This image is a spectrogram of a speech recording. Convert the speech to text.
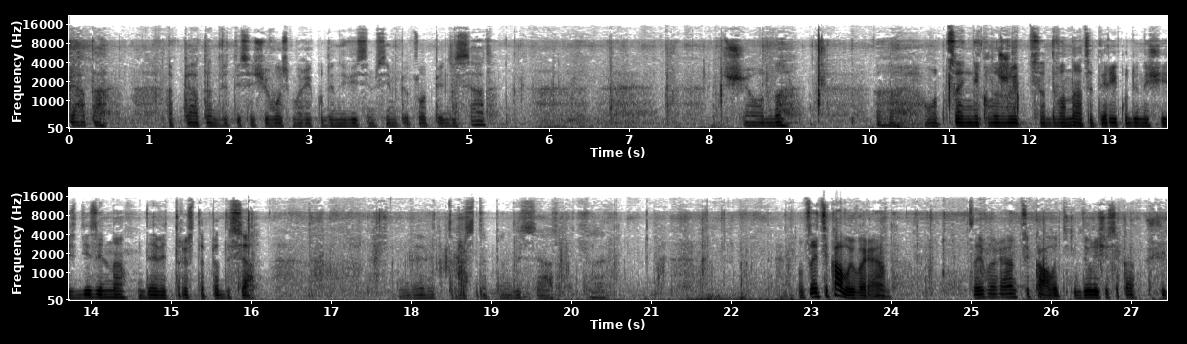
П'ята. А п'ята 2008 рік, 1.8 7550. Ще одна. От лежить, це 12 рік, 1,6 дизельна, 9350. 9350. Ну це цікавий варіант. Цей варіант цікавий, тільки дивлячись, яка чуть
